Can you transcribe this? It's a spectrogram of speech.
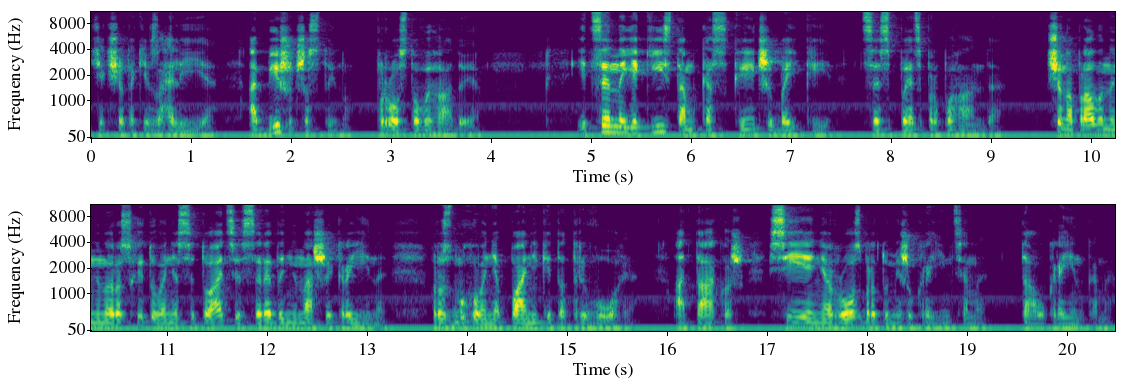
якщо такі взагалі є, а більшу частину просто вигадує. І це не якісь там казки чи байки, це спецпропаганда, що направлена на розхитування ситуації всередині нашої країни, роздмухування паніки та тривоги, а також сіяння розбрату між українцями та українками.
